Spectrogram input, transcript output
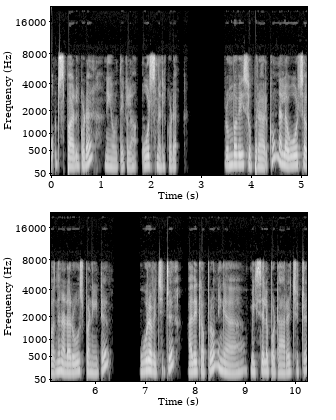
ஓட்ஸ் பால் கூட நீங்கள் ஊற்றிக்கலாம் ஓட்ஸ் மில்க் கூட. ரொம்பவே சூப்பராக இருக்கும். நல்லா ஓட்ஸை வந்து நல்லா ரோஸ்ட் பண்ணிவிட்டு ஊற வச்சுட்டு அதுக்கப்புறம் நீங்கள் மிக்சியில் போட்டு அரைச்சிட்டு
